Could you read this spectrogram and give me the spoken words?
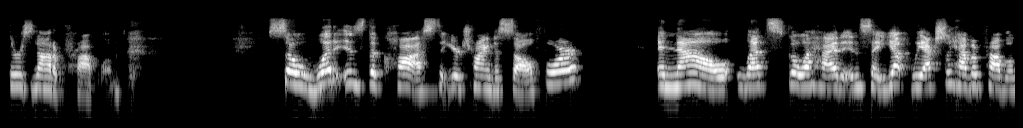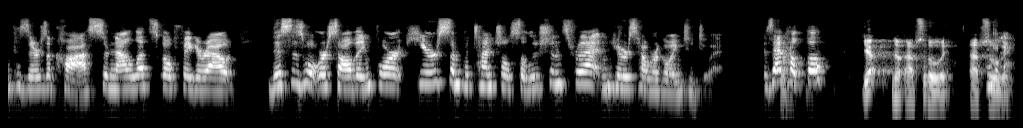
there's not a problem. So, what is the cost that you're trying to solve for? And now let's go ahead and say, yep, we actually have a problem because there's a cost. So now let's go figure out this is what we're solving for. Here's some potential solutions for that, and here's how we're going to do it. Is that right. helpful? Yep. No, absolutely. Absolutely. Okay.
